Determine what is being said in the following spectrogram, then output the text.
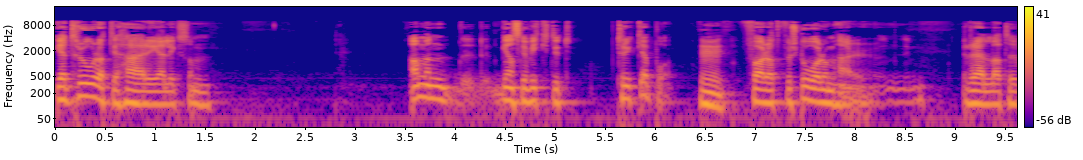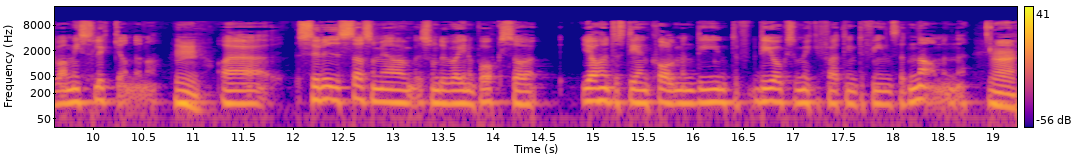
jag tror att det här är liksom Ja men ganska viktigt att trycka på. Mm. För att förstå de här relativa misslyckandena. Mm. Uh, Syriza som, jag, som du var inne på också. Jag har inte stenkoll men det är inte, det är också mycket för att det inte finns ett namn. Nej.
